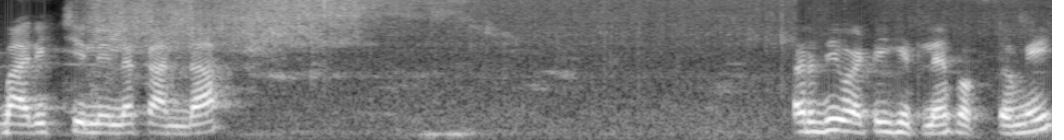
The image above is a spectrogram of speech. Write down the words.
बारीक चिरलेला कांदा. अर्धी वाटी घेतलाय फक्त मी.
